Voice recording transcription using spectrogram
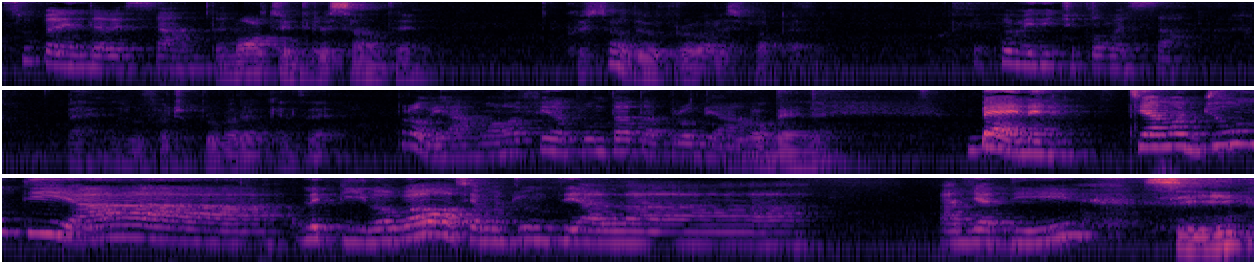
super interessante. Molto interessante. Questo lo devo provare sulla pelle. E poi mi dici come sta. Beh, lo faccio provare anche a te. Proviamo, alla fine puntata proviamo. Va bene? Bene, siamo giunti all'epilogo, siamo giunti alla... agli addii, Sì.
